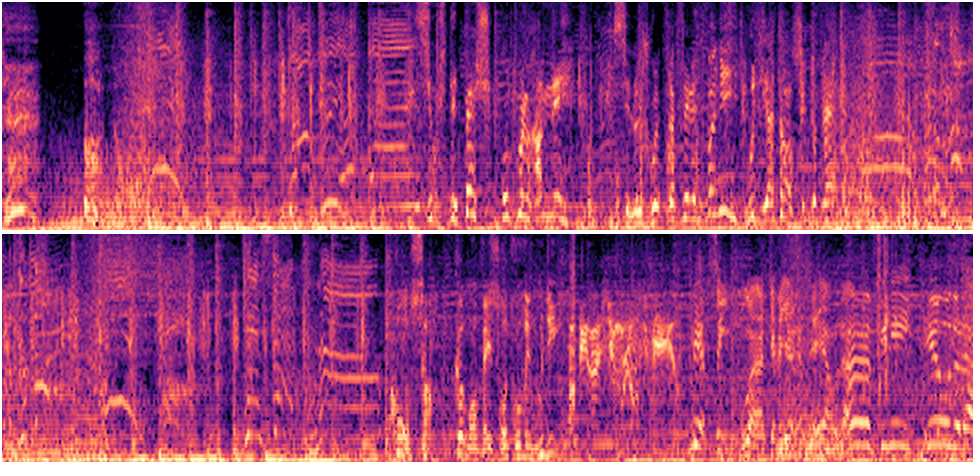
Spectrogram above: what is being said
Oh non Si on se dépêche, on peut le ramener. C'est le jouet préféré de Bonnie. Woody, attends, s'il te plaît. Bon sang, comment vais-je retrouver Woody Opération lance-pierre. Merci. Pour un intérieur vers l'infini et au-delà.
